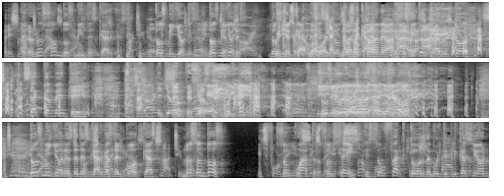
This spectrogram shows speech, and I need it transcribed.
Pero no son 2.000 descargas. 2 millones. 2 millones. Lo We just siento. Necesito un Nos acaban de bajar. Necesito un traductor. Exactamente. Yo, Empezaste muy bien. Y Dos luego, millones, ya, Dos millones de descargas del podcast no son dos. Son cuatro, son seis. Es un factor de multiplicación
